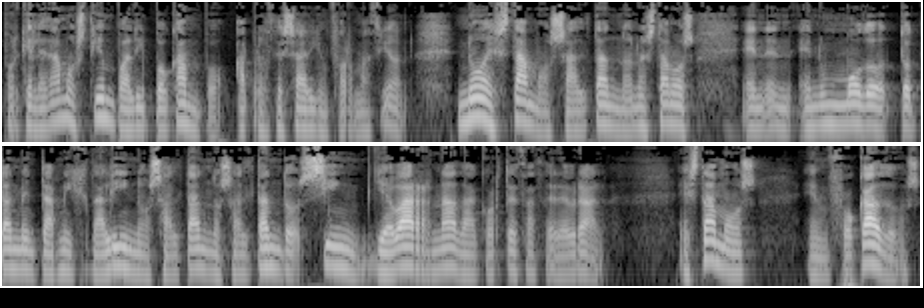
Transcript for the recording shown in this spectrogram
porque le damos tiempo al hipocampo a procesar información. No estamos saltando, no estamos en, un modo totalmente amigdalino, saltando, saltando, sin llevar nada a corteza cerebral. Estamos enfocados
